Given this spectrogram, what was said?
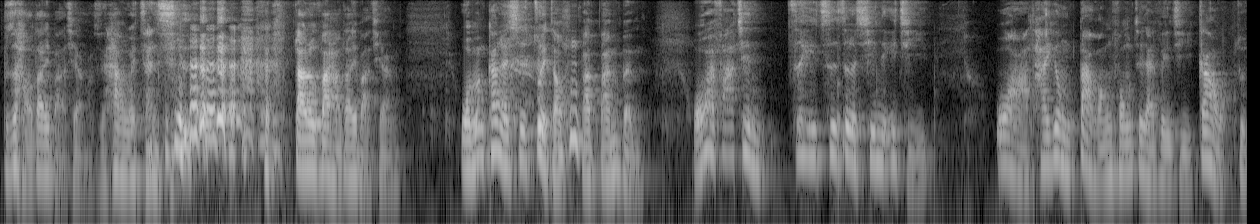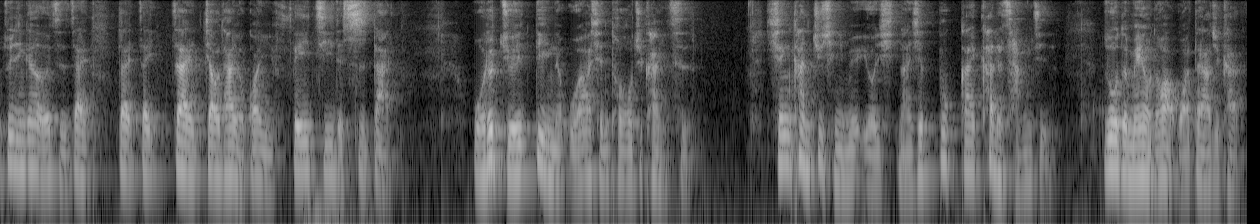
不是好大一把枪，是捍卫战士，大陆翻好大一把枪。我们看的是最早版版本，我会发现这一次这个新的一集，哇，他用大黄蜂这台飞机，刚好就最近跟儿子在在在在教他有关于飞机的世代，我就决定了我要先偷偷去看一次，先看剧情里面有哪些不该看的场景，如果都没有的话，我要带他去看。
